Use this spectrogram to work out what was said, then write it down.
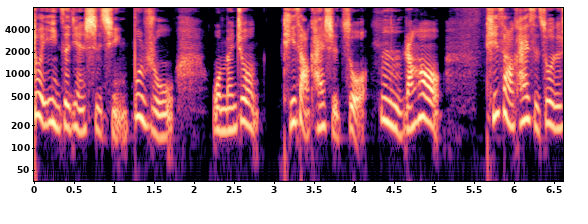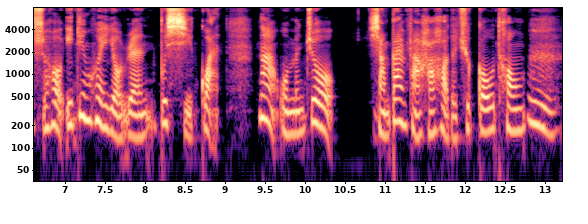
对应这件事情，不如我们就提早开始做。嗯，然后提早开始做的时候，一定会有人不习惯，那我们就想办法好好的去沟通。嗯。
